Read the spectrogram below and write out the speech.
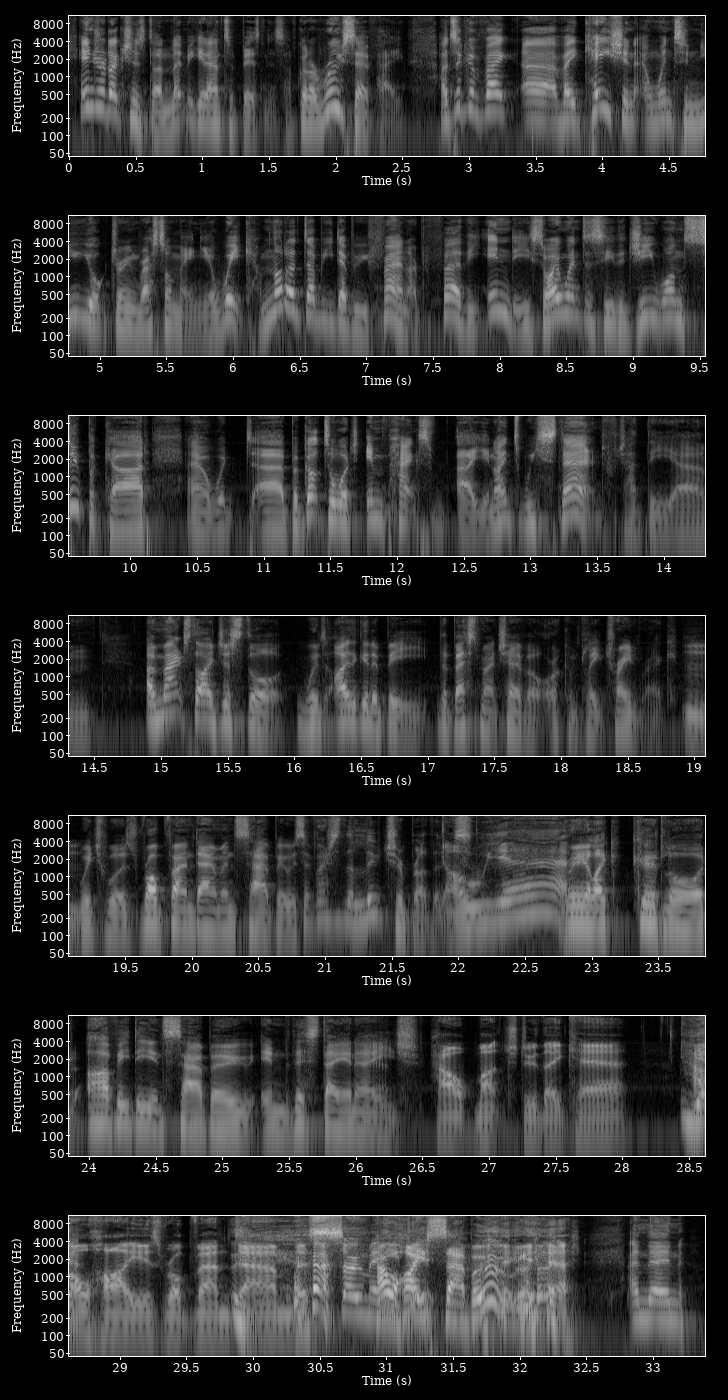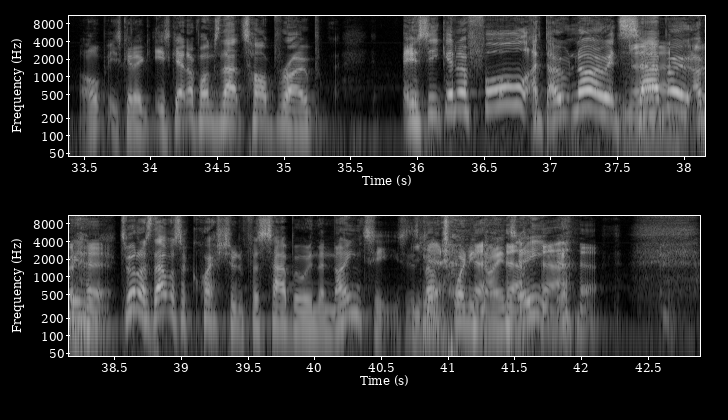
Introduction's done. Let me get down to business. I've got a Rusev Hey. I took a, vac- uh, a vacation and went to New York during WrestleMania week. I'm not a WWE fan. I prefer the indie, so I went to see the G1 Supercard, uh, with, uh, but got to watch Impact's uh, United We Stand, which had the. Um, a match that I just thought was either going to be the best match ever or a complete train wreck, which was Rob Van Dam and Sabu. It versus the Lucha Brothers? Oh, yeah. Where you're like, good lord, RVD and Sabu in this day and age. How much do they care? How Yeah. high is Rob Van Dam? There's so many. How high is Sabu? yeah. And then, oh, he's gonna he's getting up onto that top rope. Is he gonna fall? I don't know. It's Yeah. Sabu. I mean, to be honest, that was a question for Sabu in the '90s. It's not 2019.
